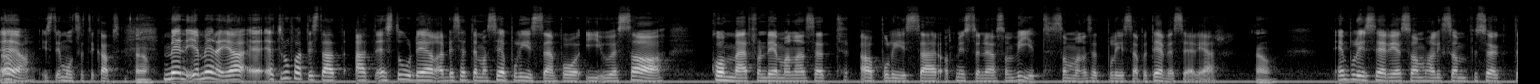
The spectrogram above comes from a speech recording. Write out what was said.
Ja, ja, i motsats till Caps. Ja. Men jag menar, jag, jag tror faktiskt att, att en stor del av det sättet man ser polisen på i USA kommer från det man har sett av poliser, åtminstone som vit, som man har sett poliser på tv-serier. Ja. En polisserie som har liksom försökt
